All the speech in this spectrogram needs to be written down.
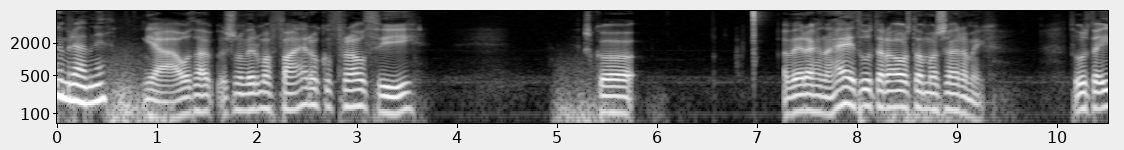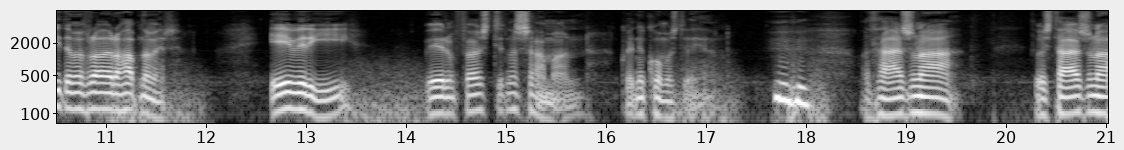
umræfnið Já, og það svona við erum að færa okkur frá því sko að vera hérna, hei, þú ert að ráðast á mig að særa mig. Þú ert að íta mig frá þér og hafna mér. Yfir í við erum föst hérna saman hvernig komast við hérna mhm, og það er svona þú veist, það er svona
